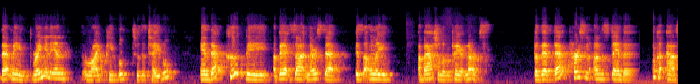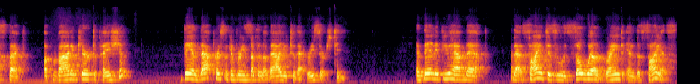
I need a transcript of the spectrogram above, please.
that means bringing in the right people to the table and that could be a bedside nurse that is only a bachelor prepared nurse. But that that person understands the aspect of providing care to patient then that person can bring something of value to that research team. And then if you have that that scientist who is so well trained in the science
